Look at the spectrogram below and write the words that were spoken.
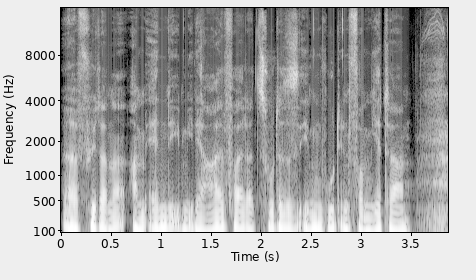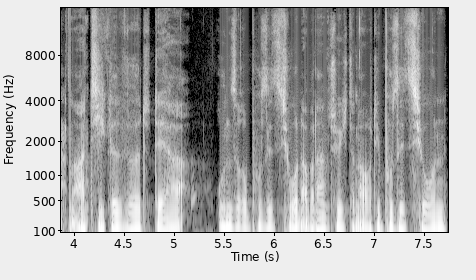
äh, führt dann am Ende im Idealfall dazu, dass es eben gut informierter Artikel wird, der unsere Position, aber natürlich dann auch die Position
